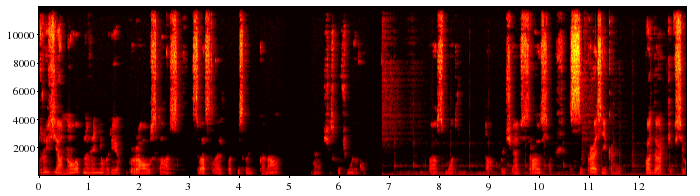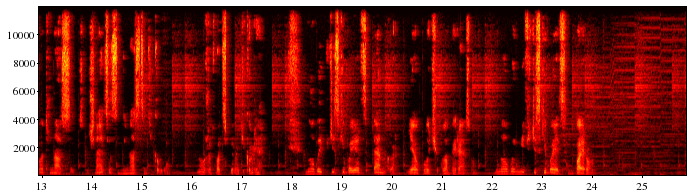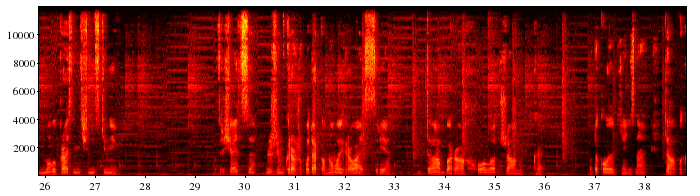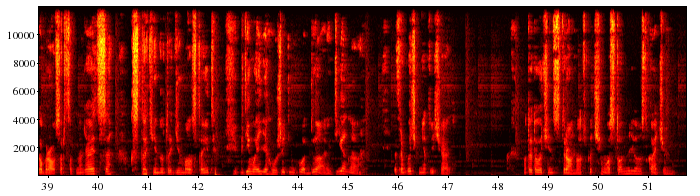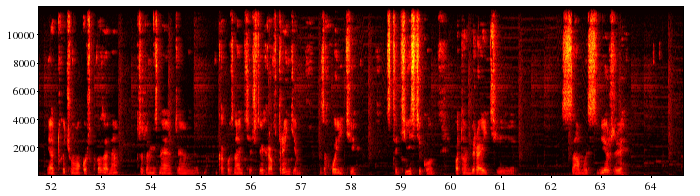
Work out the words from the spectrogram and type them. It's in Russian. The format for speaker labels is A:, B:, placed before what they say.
A: Друзья, новое обновление в игре Brawl Stars. С вас лайк, подписка на канал. Сейчас включу музыку. Посмотрим. Так, включаемся сразу все. С праздниками. Подарки. Всего 13. Начинается с 12 декабря. Ну, уже 21 декабря. Новый эпический боец Энгар. Я его получу, потом поиграем с вами. Новый мифический боец Байрон. Новый праздничные скины возвращается режим кражи подарка новая игровая серия. Да барахола джанка вот такой вот я не знаю. Да пока браузерс обновляется. Кстати тут один балл стоит. Где моя лего уже один год? Да где она? Разработчик не отвечает вот это очень странно. Вот почему? 100 миллионов скачиваний. Я тут хочу вам кое показать да? Кто там не знает э, как вы знаете что игра в тренде. Заходите статистику потом выбираете самый свежий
